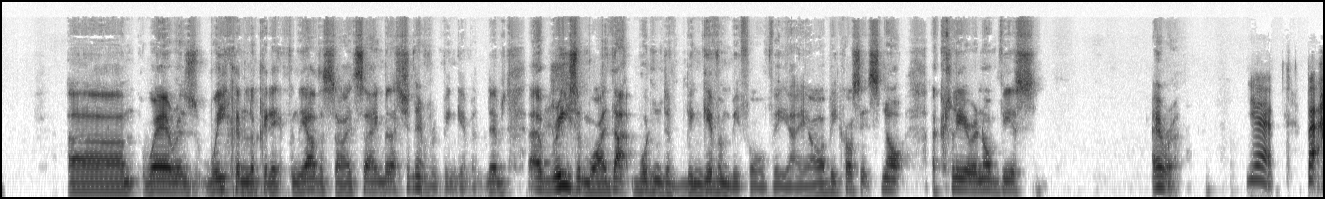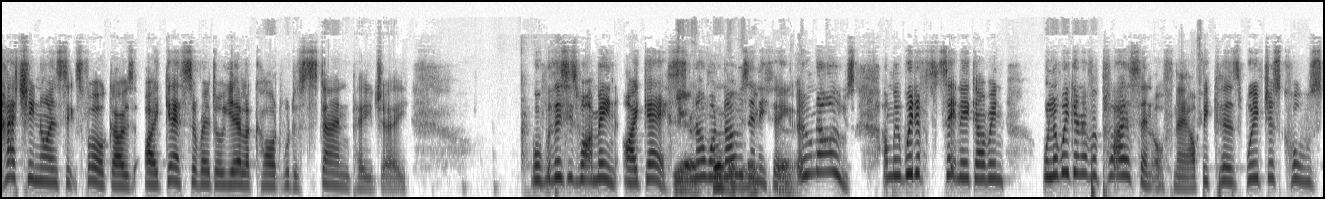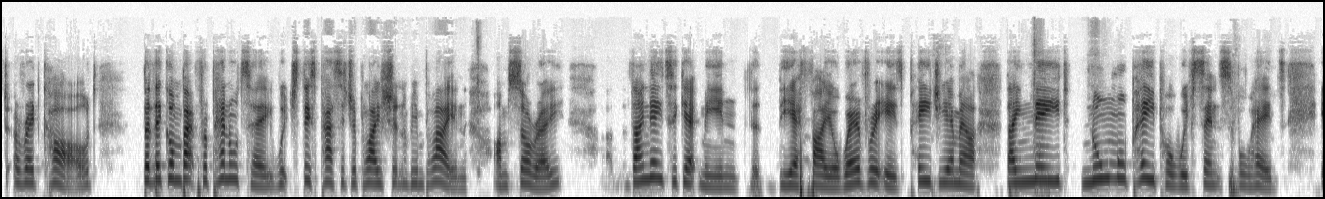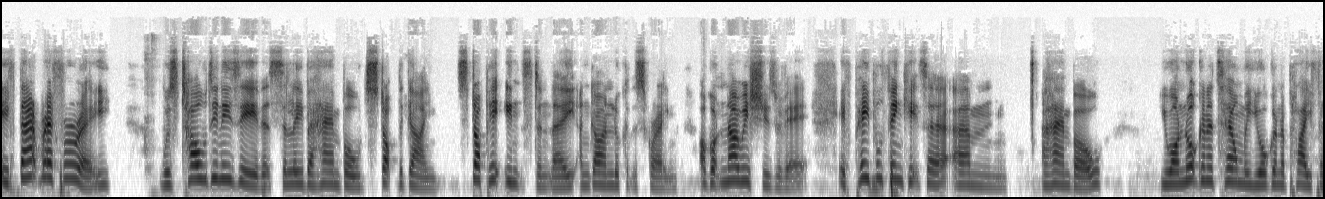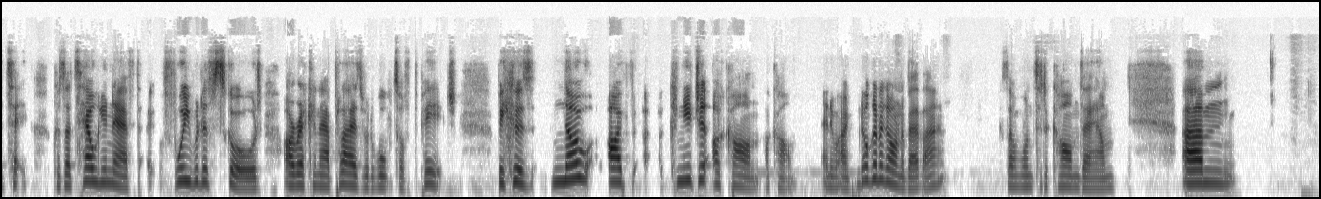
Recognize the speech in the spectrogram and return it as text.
Um, whereas we can look at it from the other side saying, but that should never have been given. There was a reason why that wouldn't have been given before VAR because it's not a clear and obvious error. Yeah, but Hatchie nine six four goes. I guess a red or yellow card would have stand PG. Well, this is what I mean. I guess Yeah, no one knows anything. yeah. Who knows? I mean, we'd have sitting here going, "Well, are we going to have a player sent off now because we've just caused a red card, but they've gone back for a penalty, which this passage of play shouldn't have been playing." I'm sorry. They need to get me in the, the FA or wherever it is, PGML. They need normal people with sensible heads. If that referee was told in his ear that Saliba handballed, stop the game, stop it instantly, and go and look at the screen. I've got no issues with it. If people think it's a um, a handball, you are not going to tell me you're going to play for because I tell you now, if, if we would have scored, I reckon our players would have walked off the pitch. Because no, I've can you just I can't, I can't. Anyway, not going to go on about that because I wanted to calm down. Um,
